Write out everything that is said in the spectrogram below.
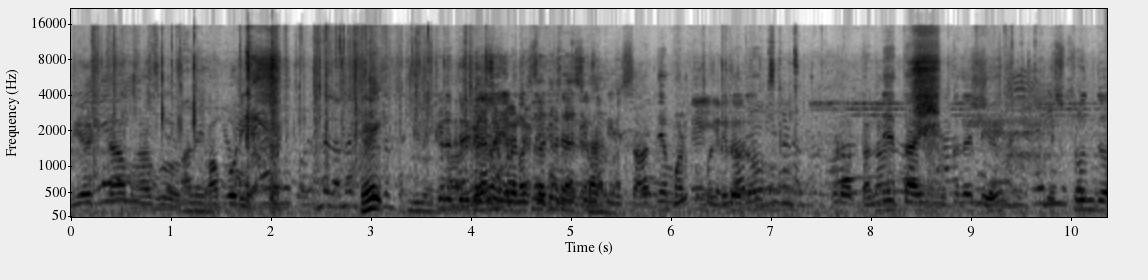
ವಿಯೆಟ್ನಾಂ ಹಾಗೂ ಕಾಂಬೋಡಿಯಾ. ಸಾಧನೆ ಮಾಡ್ಕೊಂಡು ಬಂದಿರೋದು. ಕೂಡ ತಂದೆ ತಾಯಿ ಮುಖದಲ್ಲಿ ಎಷ್ಟೊಂದು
